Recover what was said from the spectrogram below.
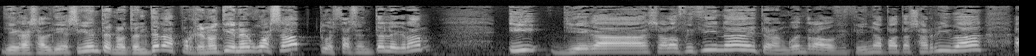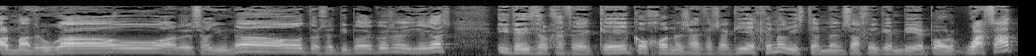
llegas al día siguiente, no te enteras porque no tienes WhatsApp, tú estás en Telegram y llegas a la oficina y te la encuentras a la oficina patas arriba, al madrugado, al desayunado, todo ese tipo de cosas y llegas y te dice el jefe, ¿qué cojones haces aquí? Es que no viste el mensaje que envié por WhatsApp.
